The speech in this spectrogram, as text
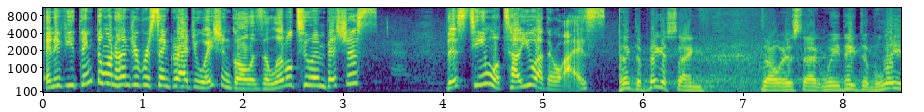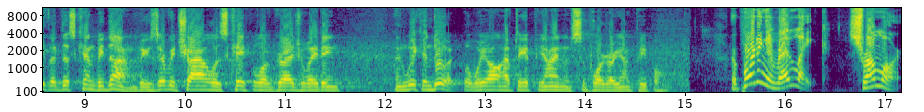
And if you think the 100% graduation goal is a little too ambitious, this team will tell you otherwise. I think the biggest thing, though, is that we need to believe that this can be done because every child is capable of graduating and we can do it, but we all have to get behind and support our young people. Reporting in Red Lake, Sherelle Moore,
